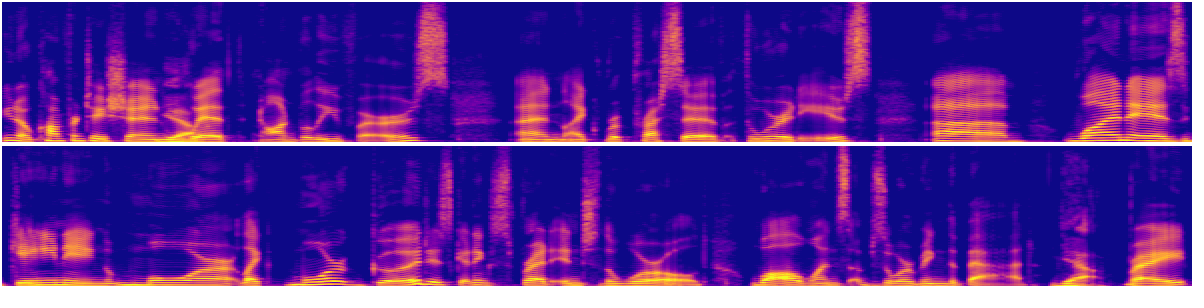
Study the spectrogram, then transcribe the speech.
you know, confrontation Yeah. with non believers and like repressive authorities, um, one is gaining more, like more good is getting spread into the world while one's absorbing the bad Yeah. right?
